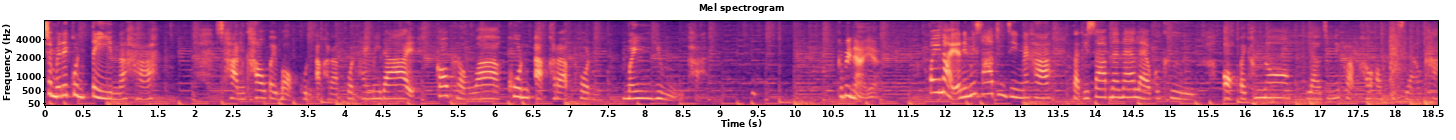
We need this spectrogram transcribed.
ฉันไม่ได้กุนตีนนะคะ ฉันเข้าไปบอกคุณอัครพลให้ไม่ได้ ก็เพราะว่าคุณอัครพลไม่อยู่ค่ะ เขาไปไหนอะ ไปไหนอันนี้ไม่ทราบจริง ๆนะคะ แต่ที่ทราบแน่ ๆ แล้วก็คือ ออกไปข้างนอกแล้วจะไม่กลับเข้าออฟฟิศแล้วค่ะ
